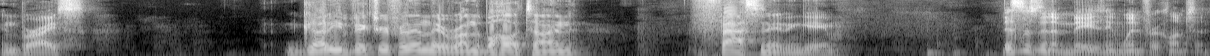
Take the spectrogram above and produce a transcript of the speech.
and Brice. Gutty victory for them. They run the ball a ton. Fascinating game. This is an amazing win for Clemson.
